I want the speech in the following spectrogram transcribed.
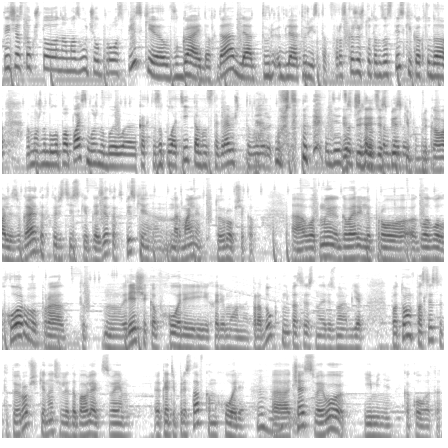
Ты сейчас только что нам озвучил про списки в гайдах, да, для, тур- для туристов. Расскажи, что там за списки, как туда можно было попасть, можно было как-то заплатить, там в Инстаграме что-то выложить, может, в Эти 914 эти списки году. публиковались в гайдах, в туристических газетах, списки нормальных татуировщиков. А, Вот мы говорили про глагол хору, про ну, резчиков хоре и харимоны, продукт непосредственно резной объект. Потом впоследствии татуировщики начали добавлять своим к этим приставкам хоре Мгм. э, часть своего имени какого-то.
